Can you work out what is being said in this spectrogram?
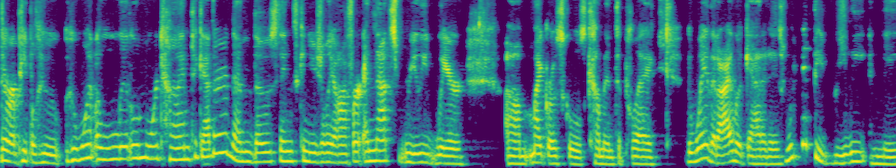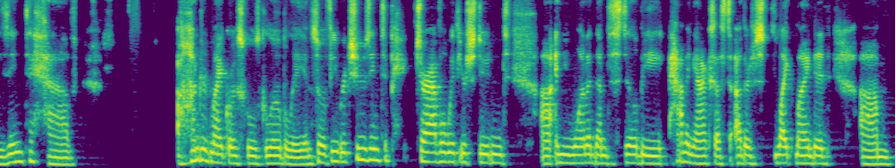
there are people who who want a little more time together than those things can usually offer and that's really where um, micro schools come into play. The way that i look at it is wouldn't it be really amazing to have 100 micro schools globally. And so, if you were choosing to pay, travel with your student uh, and you wanted them to still be having access to other like minded um,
